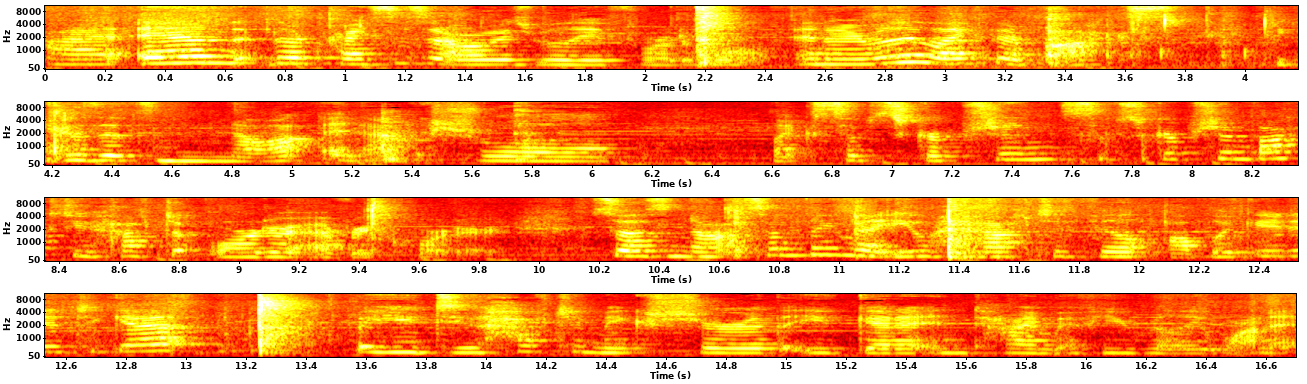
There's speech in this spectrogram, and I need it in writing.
uh, and their prices are always really affordable. And I really like their box because it's not an actual like subscription subscription box. You have to order every quarter. So it's not something that you have to feel obligated to get but you do have to make sure that you get it in time if you really want it.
